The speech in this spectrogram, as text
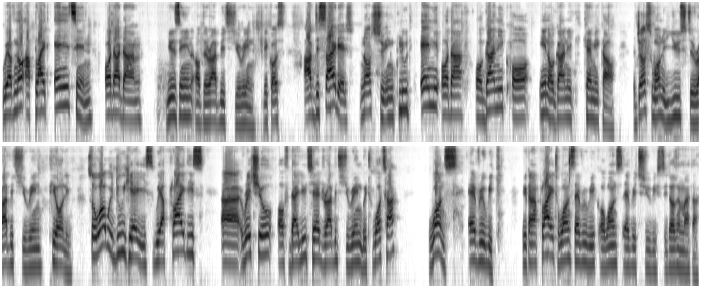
We have not applied anything other than using of the rabbit urine because I've decided not to include any other organic or inorganic chemical just want to use the rabbit urine purely. So what we do here is we apply this uh, ratio of diluted rabbit urine with water once every week. You can apply it once every week or once every two weeks. It doesn't matter.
